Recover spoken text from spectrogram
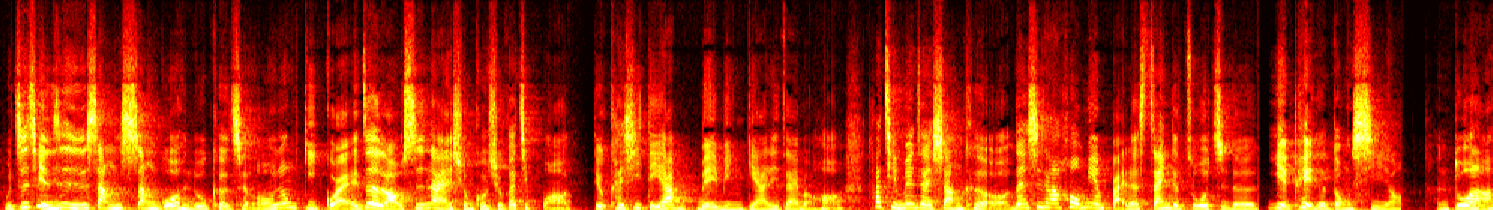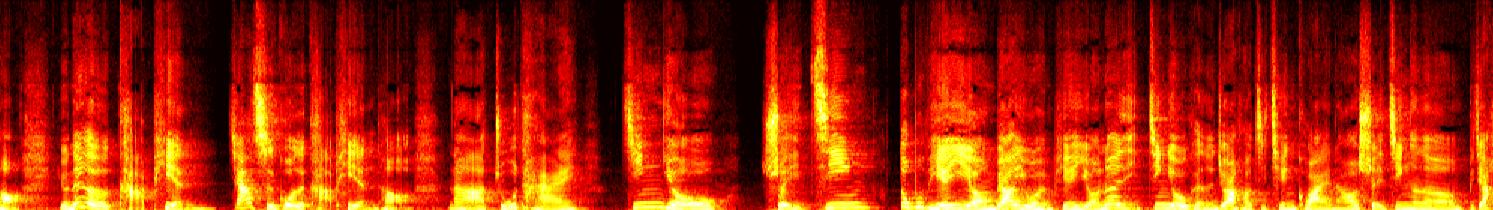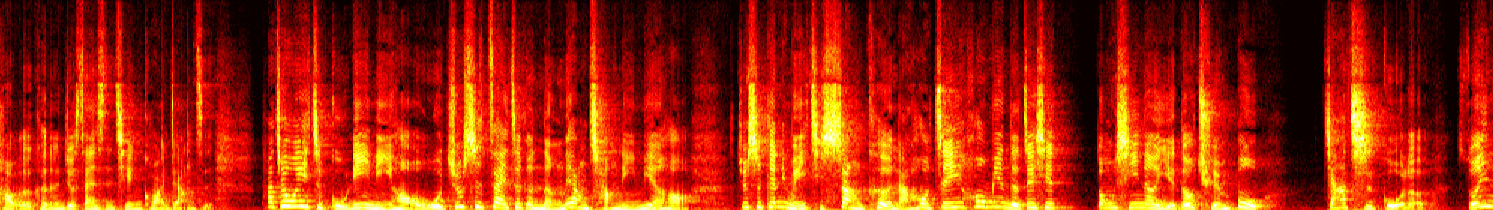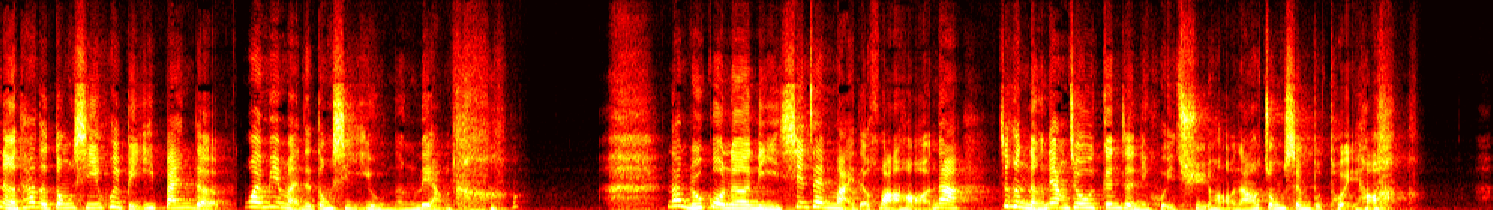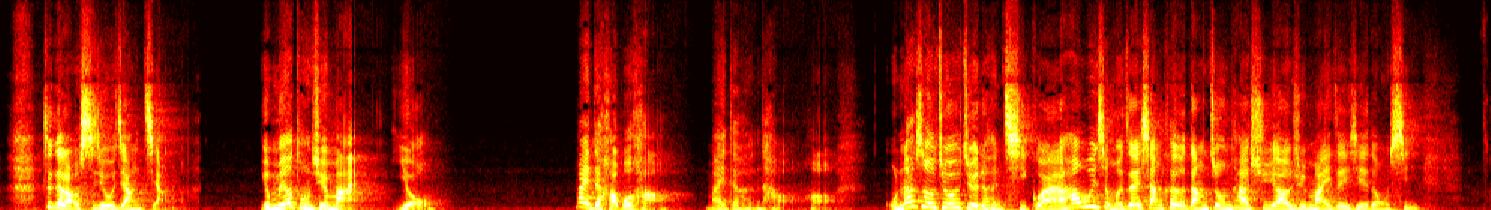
我之前是上上过很多课程哦，我用奇怪，这老师那胸口胸口一半，就开始底下卖物件，你知不哈？他前面在上课哦，但是他后面摆了三个桌子的叶配的东西哦，很多了哈，有那个卡片加持过的卡片哈，那烛台。精油、水晶都不便宜哦，你不要以为很便宜哦。那精油可能就要好几千块，然后水晶呢比较好的可能就三四千块这样子。他就会一直鼓励你哈，我就是在这个能量场里面哈，就是跟你们一起上课，然后这后面的这些东西呢也都全部加持过了，所以呢，他的东西会比一般的外面买的东西有能量。那如果呢你现在买的话哈，那这个能量就会跟着你回去哈，然后终身不退哈。这个老师就会这样讲。有没有同学买？有。卖的好不好？卖的很好。哈，我那时候就会觉得很奇怪啊，他为什么在上课当中他需要去卖这些东西？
